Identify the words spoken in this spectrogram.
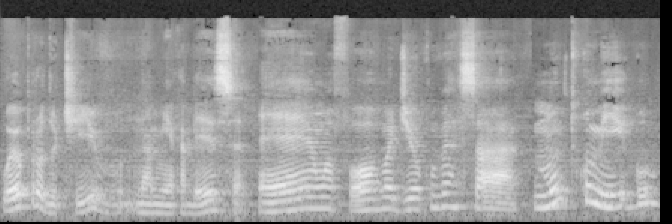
o eu produtivo, na minha cabeça, é uma forma de eu conversar muito comigo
